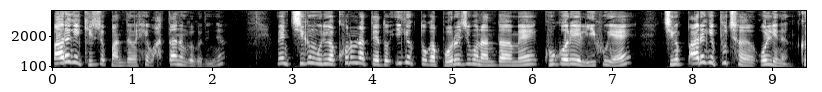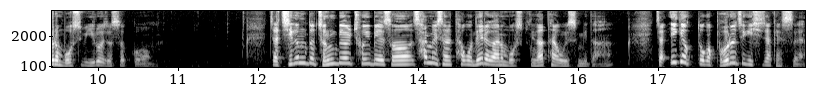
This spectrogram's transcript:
빠르게 기술적 반등을 해왔다는 거거든요. 지금 우리가 코로나 때도 이격도가 벌어지고 난 다음에 구거래일 이후에 지금 빠르게 붙여 올리는 그런 모습이 이루어졌었고 자 지금도 정별 초입에서 3일선을 타고 내려가는 모습이 나타나고 있습니다. 자 이격도가 벌어지기 시작했어요.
